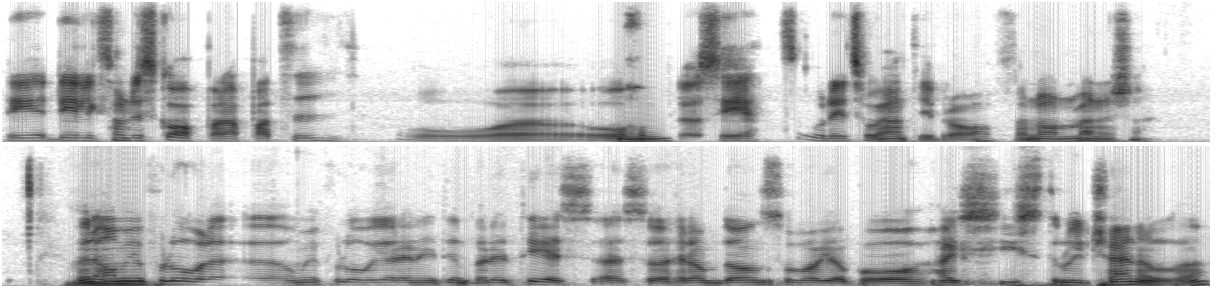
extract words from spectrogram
Det, det, är liksom, det skapar apati och, och Mm. hopplöshet. Och det tror jag inte är bra för någon människa. Men om jag, får lov, att- om jag får lov att göra en liten parentes. Alltså häromdagen så var jag på History Channel. Va?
